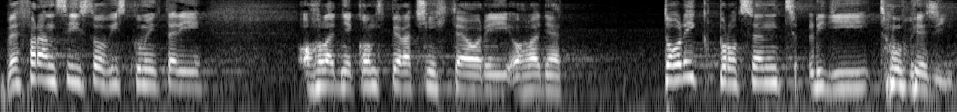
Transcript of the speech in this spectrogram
Ve Francii jsou výzkumy, které ohledně konspiračních teorií, ohledně tolik procent lidí tomu věří.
